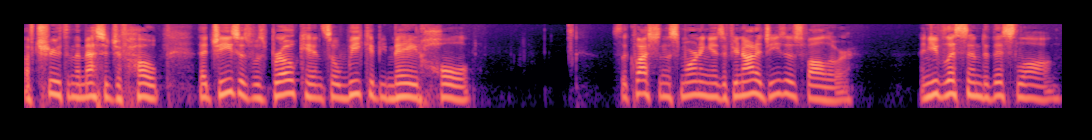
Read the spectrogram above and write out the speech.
of truth and the message of hope that Jesus was broken so we could be made whole? So the question this morning is if you're not a Jesus follower and you've listened this long,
